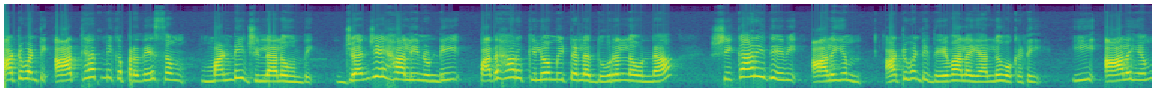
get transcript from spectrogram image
అటువంటి ఆధ్యాత్మిక ప్రదేశం మండి జిల్లాలో ఉంది. జంజేహాలి నుండి పదహారు కిలోమీటర్ల దూరంలో ఉన్న షికారీదేవి ఆలయం అటువంటి దేవాలయాల్లో ఒకటి. ఈ ఆలయం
